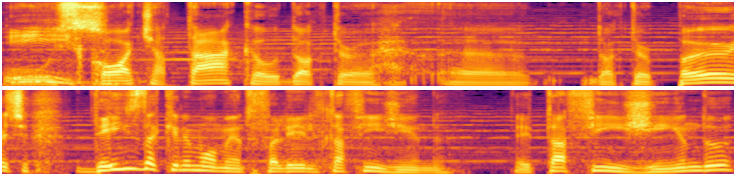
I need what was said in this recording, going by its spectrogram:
o Scott ataca o Dr. Uh, Dr. Percy. Desde aquele momento eu falei, ele tá fingindo. Ele tá fingindo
